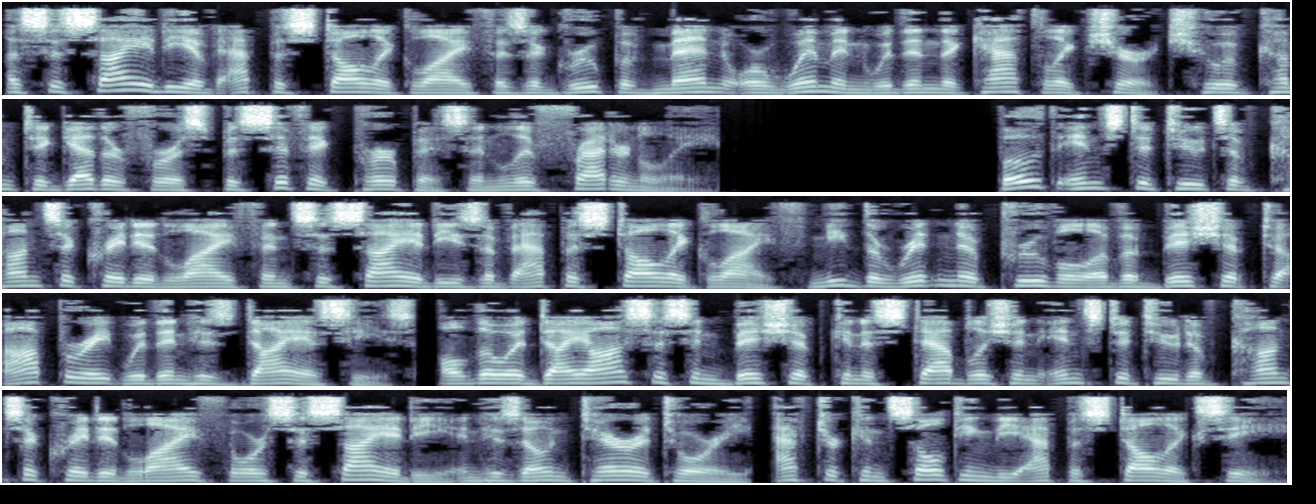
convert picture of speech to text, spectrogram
a Society of Apostolic Life is a group of men or women within the Catholic Church who have come together for a specific purpose and live fraternally. Both institutes of consecrated life and societies of apostolic life need the written approval of a bishop to operate within his diocese, although a diocesan bishop can establish an institute of consecrated life or society in his own territory, after consulting the Apostolic See.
